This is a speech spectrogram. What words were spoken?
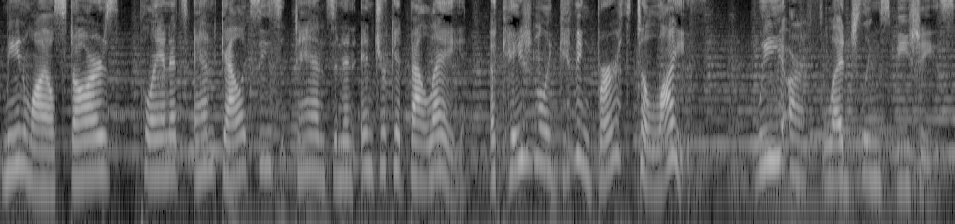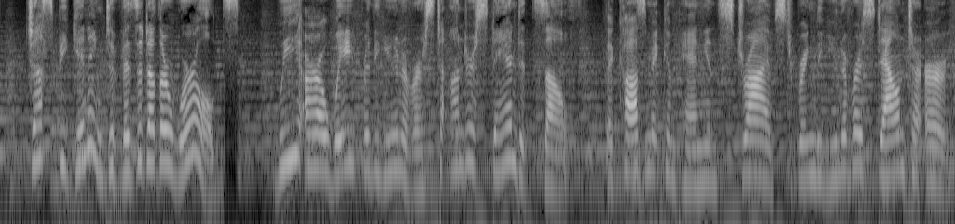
Meanwhile, stars, planets, and galaxies dance in an intricate ballet, occasionally giving birth to life. We are a fledgling species, just beginning to visit other worlds. We are a way for the universe to understand itself. The Cosmic Companion strives to bring the universe down to Earth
